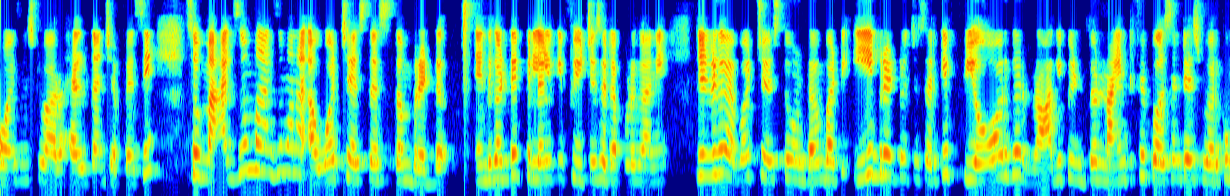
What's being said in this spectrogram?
poisons to our health అని చెప్పేసి. సో మాక్సిమం మాక్సిమం మనం అవాయిడ్ చేసేస్తాం బ్రెడ్. ఎందుకంటే పిల్లలకి ఫీడ్ చేసేటప్పుడు కానీ జనరల్గా అవాయిడ్ చేస్తూ ఉంటాం. బట్ ఈ బ్రెడ్ వచ్చేసరికి ప్యూర్గా రాగి పిండితో నైన్టీ ఫైవ్ పర్సెంటేజ్ వరకు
